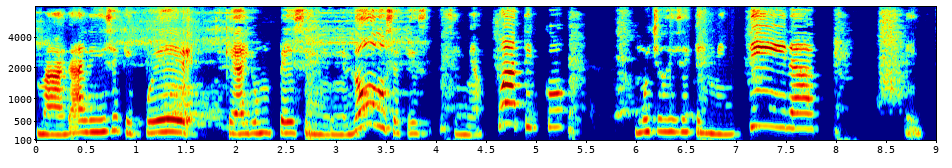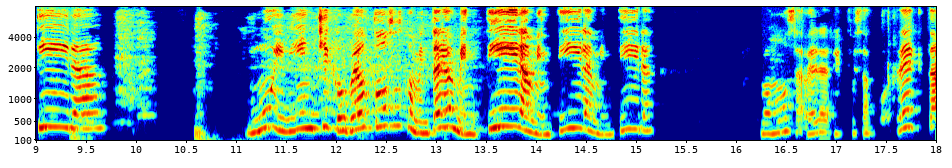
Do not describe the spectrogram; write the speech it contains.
Magali dice que puede, que hay un pez en el lodo, o sea que es semiacuático. Muchos dicen que es mentira. Mentira. Muy bien, chicos. Veo todos sus comentarios. Mentira, mentira, mentira. Vamos a ver la respuesta correcta.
